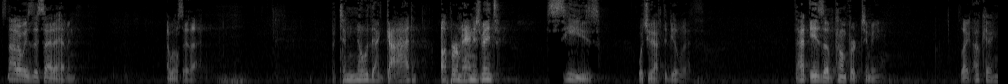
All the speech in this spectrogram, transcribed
It's not always this side of heaven. I will say that. But to know that God, upper management, sees what you have to deal with, that is of comfort to me. It's like, okay,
